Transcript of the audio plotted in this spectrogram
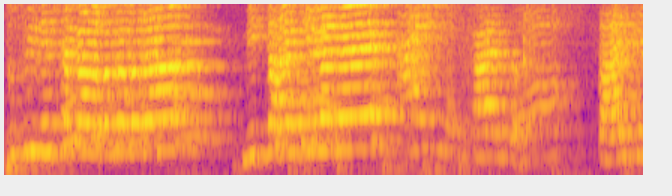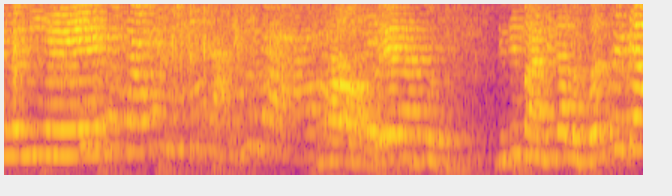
दुसरी रेषा काढा बघा बरं मी काय केलं? रे काय केलं मी हा व्हेरी गुड दीदी मांडी घालून बस बेटा.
